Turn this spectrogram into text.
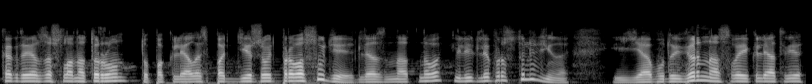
Когда я взошла на трон, то поклялась поддерживать правосудие для знатного или для простолюдина, и я буду верна своей клятве,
